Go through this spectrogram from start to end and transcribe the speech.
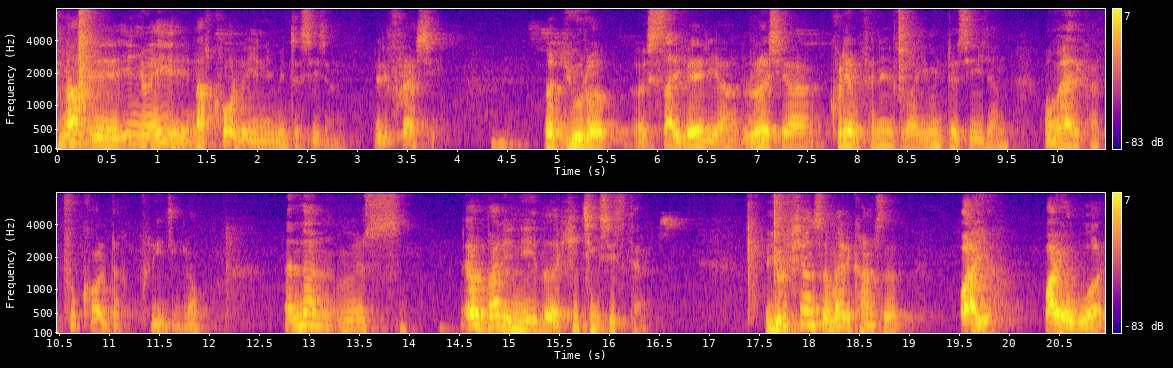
not uh, in UAE, not cold in winter season, very fresh. But Europe, uh, Siberia, Russia, Korean Peninsula, winter season, America, too cold, freezing, no? And then uh, everybody need a heating system. The Europeans, Americans, buy, buy a wall,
